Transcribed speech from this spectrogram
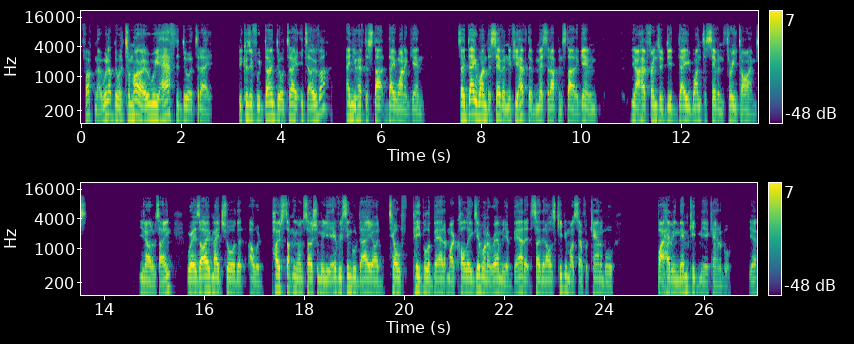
fuck no, we're not doing it tomorrow. We have to do it today. Because if we don't do it today, it's over and you have to start day one again. So day one to seven, if you have to mess it up and start again, you know, I have friends who did day one to seven three times. You know what I'm saying? Whereas I made sure that I would post something on social media every single day. I'd tell people about it, my colleagues, everyone around me about it, so that I was keeping myself accountable by having them keep me accountable. Yeah.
